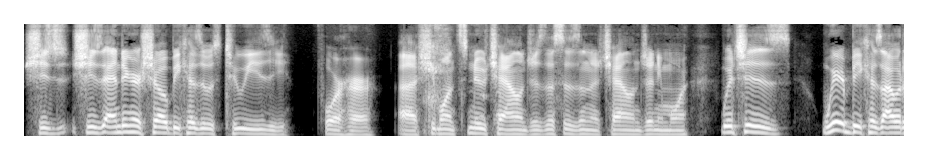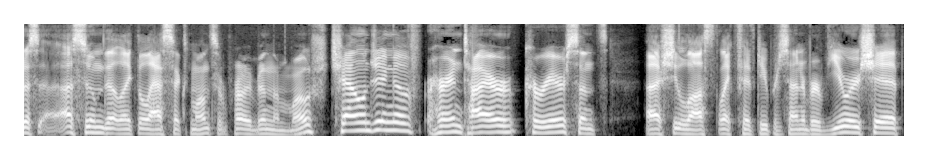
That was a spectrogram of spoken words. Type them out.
she's she's ending her show because it was too easy for her. Uh, she wants new challenges. This isn't a challenge anymore, which is weird because I would as- assume that like the last six months have probably been the most challenging of her entire career since uh, she lost like fifty percent of her viewership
